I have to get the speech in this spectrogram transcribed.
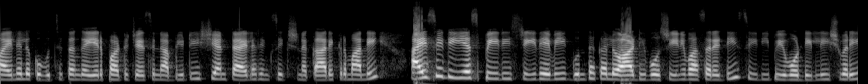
మహిళలకు ఉచితంగా ఏర్పాటు చేసిన బ్యూటీషియన్ టైలరింగ్ శిక్షణ కార్యక్రమాన్ని ICDS PD Sridevi Guntakal RDO Srinivasareddy CDPO Dilleswari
